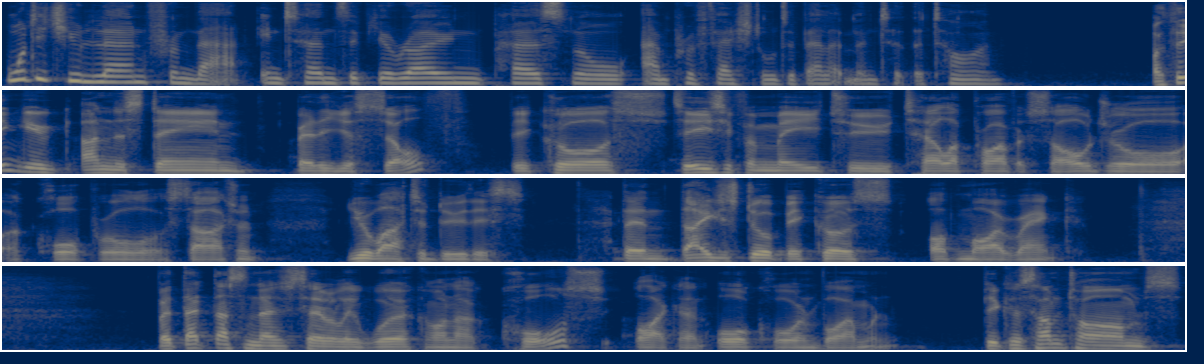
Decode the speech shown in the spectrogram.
what did you learn from that in terms of your own personal and professional development at the time? I think you understand better yourself because it's easy for me to tell a private soldier or a corporal or a sergeant, you are to do this. Then they just do it because of my rank. But that doesn't necessarily work on a course like an all corps environment because sometimes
